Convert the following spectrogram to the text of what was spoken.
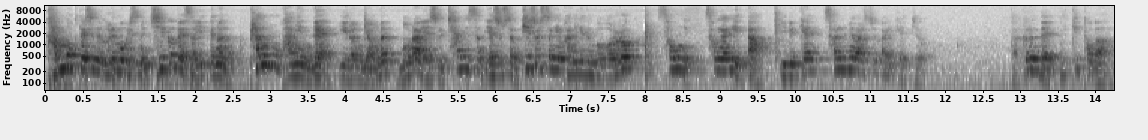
간목 대신에 을목이 있으면 직업에서 이때는 편관인데 이런 경우는 문화예술, 창의성, 예술성, 기술성에 관계된 부분으로 성, 성향이 있다. 이렇게 설명할 수가 있겠죠. 자, 그런데 이 키토가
